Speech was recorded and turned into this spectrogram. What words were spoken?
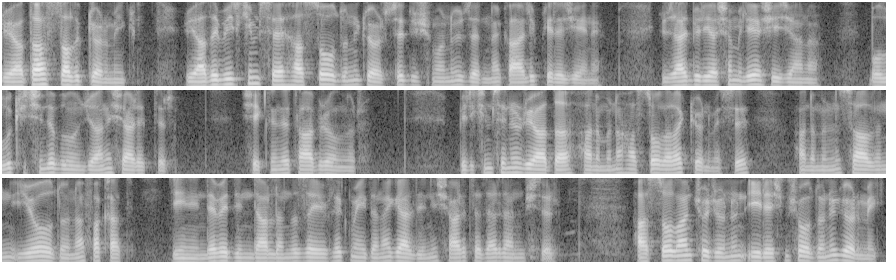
Rüyada hastalık görmek. Rüyada bir kimse hasta olduğunu görse düşmanı üzerine galip geleceğini, güzel bir yaşam ile yaşayacağına, bolluk içinde bulunacağını işarettir. Şeklinde tabir olunur. Bir kimsenin rüyada hanımını hasta olarak görmesi, hanımının sağlığının iyi olduğuna fakat dininde ve dindarlığında zayıflık meydana geldiğini işaret eder denmiştir. Hasta olan çocuğunun iyileşmiş olduğunu görmek,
